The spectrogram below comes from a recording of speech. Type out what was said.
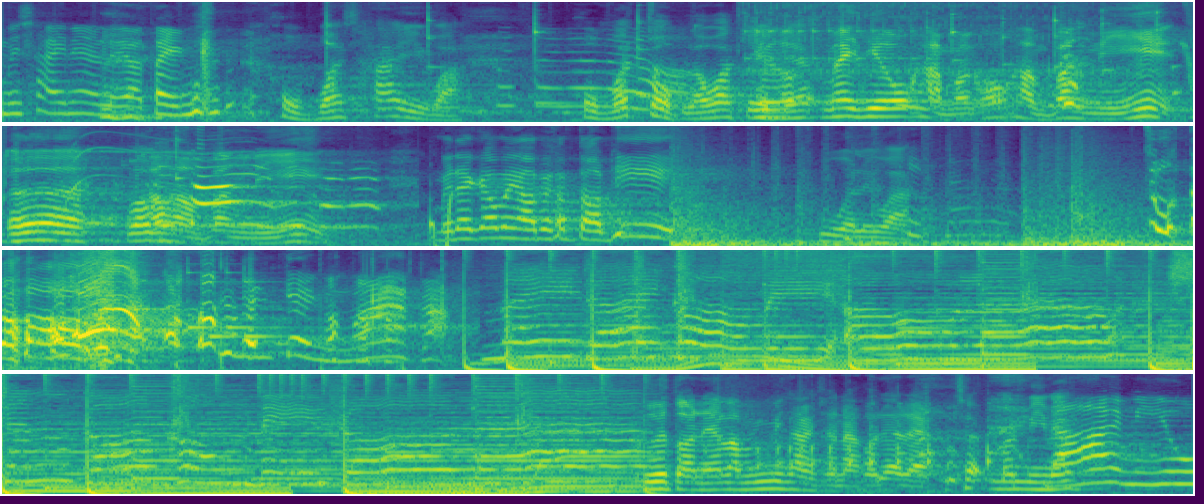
ไม่ใช่แน่เลยอะเต็งผมว่าใช่ว่ะ ผมว่าจบแล้วว่าเกมนี้ไม่ที่เขาขำมาเขาขำฝั่งนี้เออว่าเขาขำฝั่งนี้ไม่ได้ก็ไม่เอาเป็นคำตอบที่ชัวเลยว่ะจุดต่อคือมันเก่งมากอะไม่ได้ก็ไม่เอาคือตอนนี้เราไม่มีทางชนะเขาได้แล้วมันมีไหมได้มีอยู่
